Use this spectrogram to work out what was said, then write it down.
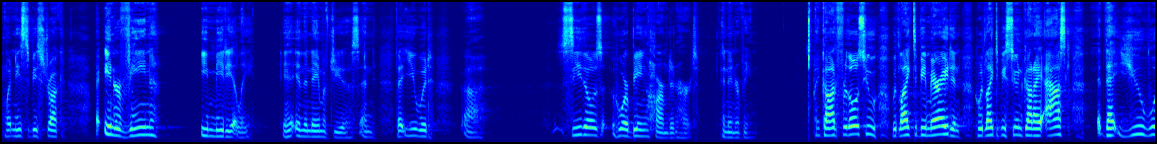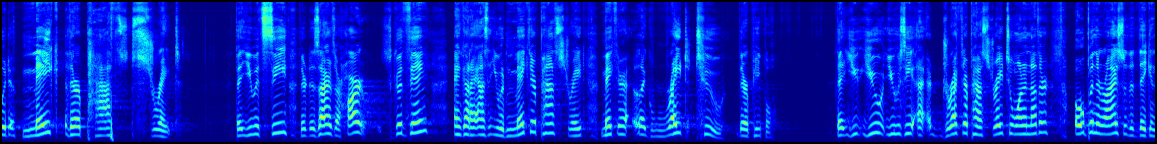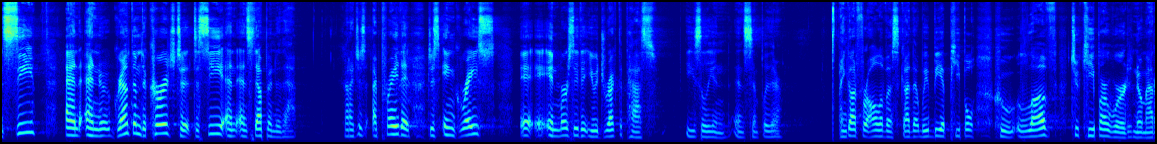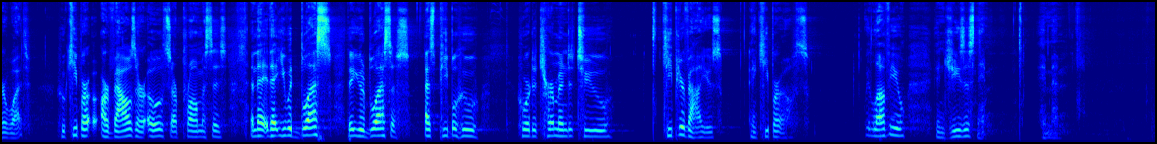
what needs to be struck, intervene immediately in, in the name of Jesus, and that you would uh, see those who are being harmed and hurt and intervene. God, for those who would like to be married and who would like to be soon, God, I ask that you would make their paths straight, that you would see their desires, their heart, it's a good thing. And God, I ask that you would make their path straight, make their, like, right to their people that you, you, you see, uh, direct their path straight to one another, open their eyes so that they can see, and, and grant them the courage to, to see and, and step into that. God, I just, I pray that just in grace, in mercy, that you would direct the paths easily and, and simply there. And God, for all of us, God, that we be a people who love to keep our word no matter what, who keep our, our vows, our oaths, our promises, and that, that you would bless, that you would bless us as people who who are determined to keep your values and keep our oaths. We love you in Jesus' name. Amen.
